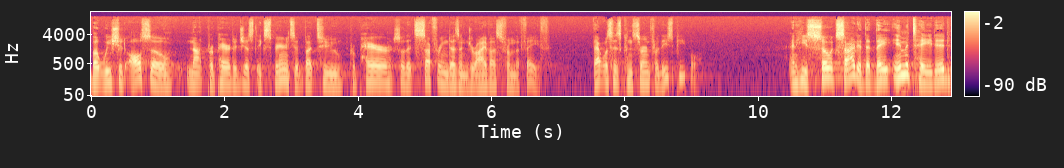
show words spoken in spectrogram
but we should also not prepare to just experience it, but to prepare so that suffering doesn't drive us from the faith. That was his concern for these people. And he's so excited that they imitated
